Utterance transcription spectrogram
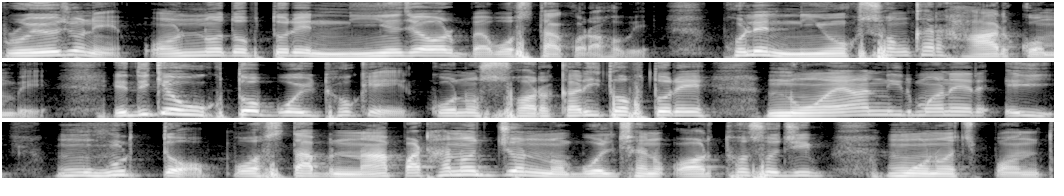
প্রয়োজনে অন্য দপ্তরে নিয়ে যাওয়ার ব্যবস্থা করা হবে, ফলে নিয়োগ সংখ্যার হার কমবে। এদিকে উক্ত বৈঠকে কোনো সরকারি দপ্তরে নয়া নির্মাণের এই মুহূর্ত প্রস্তাব না পাঠানোর জন্য বলছেন অর্থ সচিব মনোজ পন্থ।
